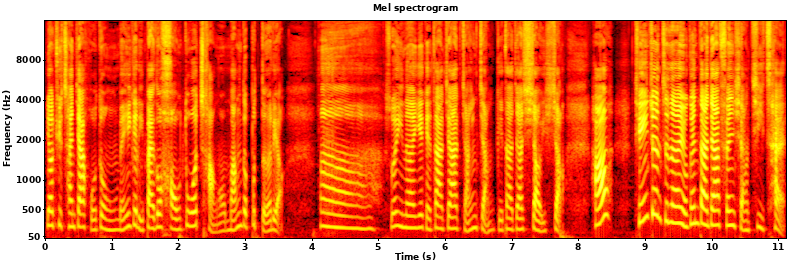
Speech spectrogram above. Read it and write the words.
要去参加活动，每一个礼拜都好多场哦，忙得不得了。啊、所以呢，也给大家讲一讲，给大家笑一笑。好，前一阵子呢，有跟大家分享荠菜，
